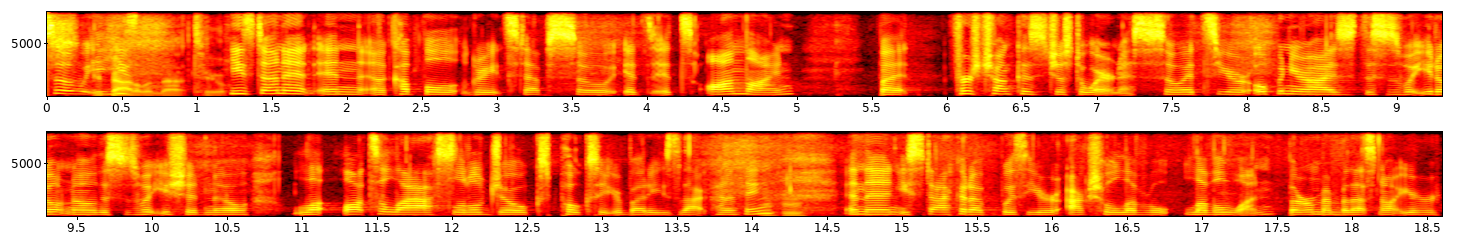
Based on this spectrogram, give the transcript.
So You're he's, battling that too. he's done it in a couple great steps. So it's it's online, but first chunk is just awareness. So it's your open your eyes. This is what you don't know. This is what you should know. Lo- lots of laughs, little jokes, pokes at your buddies, that kind of thing. Mm-hmm. And then you stack it up with your actual level level one. But remember, that's not your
